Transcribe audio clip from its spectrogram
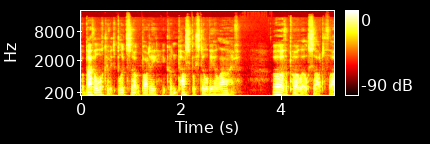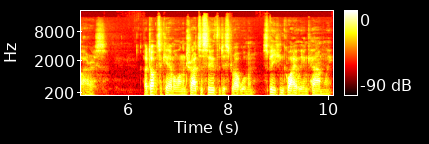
but by the look of its blood soaked body, it couldn't possibly still be alive. Oh, the poor little sod, thought Harris. A doctor came along and tried to soothe the distraught woman, speaking quietly and calmly,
